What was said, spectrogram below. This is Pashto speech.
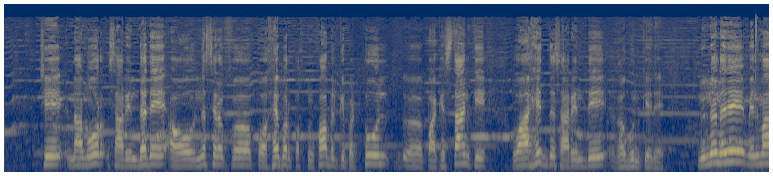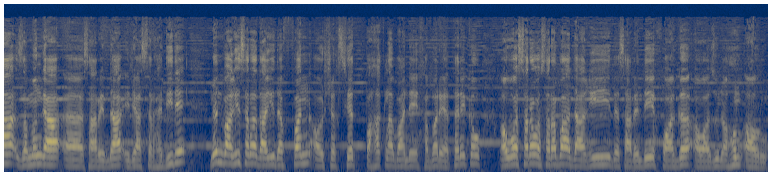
چې نامور سارنده دی او نه صرف په خیبر پښتونخوا بلکې په ټول پاکستان کې واحد د سارندې غږونکی دی نو نن نه ملما زمونږه سارنده اجاز سرحدي دی نن باغی سره داغي د فن او شخصیت په حق لا باندې خبرې اترې کو او سره سره به داغي د سارندې خواږه اوازونه هم اورو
